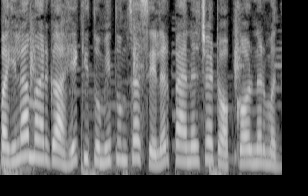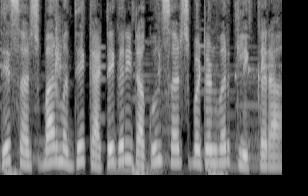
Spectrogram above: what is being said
पहिला मार्ग आहे की तुम्ही तुमचा सेलर पॅनलच्या टॉप कॉर्नरमध्ये सर्च बारमध्ये कॅटेगरी टाकून सर्च बटनवर क्लिक करा.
